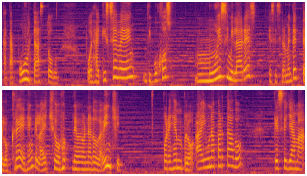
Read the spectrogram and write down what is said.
catapultas, todo. Pues aquí se ven dibujos muy similares que sinceramente te los crees, ¿eh? que lo ha hecho Leonardo da Vinci. Por ejemplo, hay un apartado que se llama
